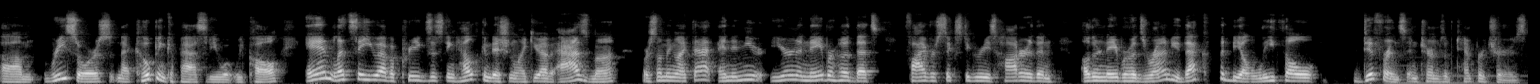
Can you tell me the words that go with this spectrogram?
um, resource, and that coping capacity, what we call, and let's say you have a pre-existing health condition like you have asthma or something like that, and then you're you're in a neighborhood that's five or six degrees hotter than other neighborhoods around you, that could be a lethal difference in terms of temperatures.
